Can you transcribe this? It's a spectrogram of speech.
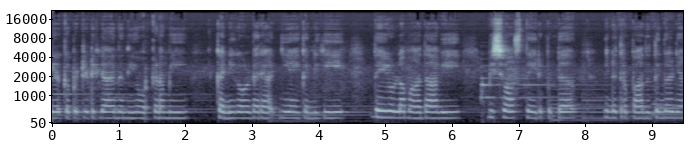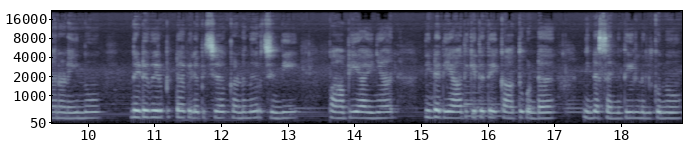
കേൾക്കപ്പെട്ടിട്ടില്ല എന്ന് നീ ഓർക്കണമേ. കന്യകളുടെ രാജ്ഞിയായി കന്യകയെ ദയുള്ള മാതാവേ വിശ്വാസത്തേരപ്പെട്ട് നിന്റെ തൃപ്പാദത്തിങ്കൾ ഞാൻ അണയുന്നു. നെടുവേർപ്പിട്ട് വിലപിച്ച് കണ്ണുനീർ ചിന്തി പാപിയായി ഞാൻ നിന്റെ ധ്യാധിക്യത്തെ കാത്തുകൊണ്ട് നിന്റെ സന്നിധിയിൽ നിൽക്കുന്നു.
